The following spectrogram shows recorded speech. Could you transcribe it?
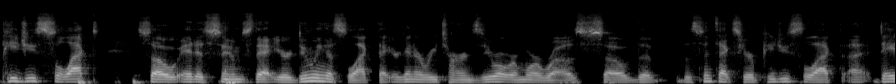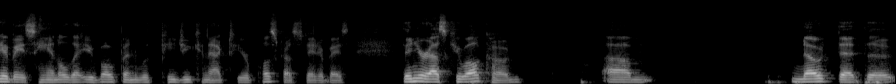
pg select so it assumes that you're doing a select that you're going to return zero or more rows. So the, the syntax here, PG select uh, database handle that you've opened with PG connect to your Postgres database, then your SQL code. Um, note that the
